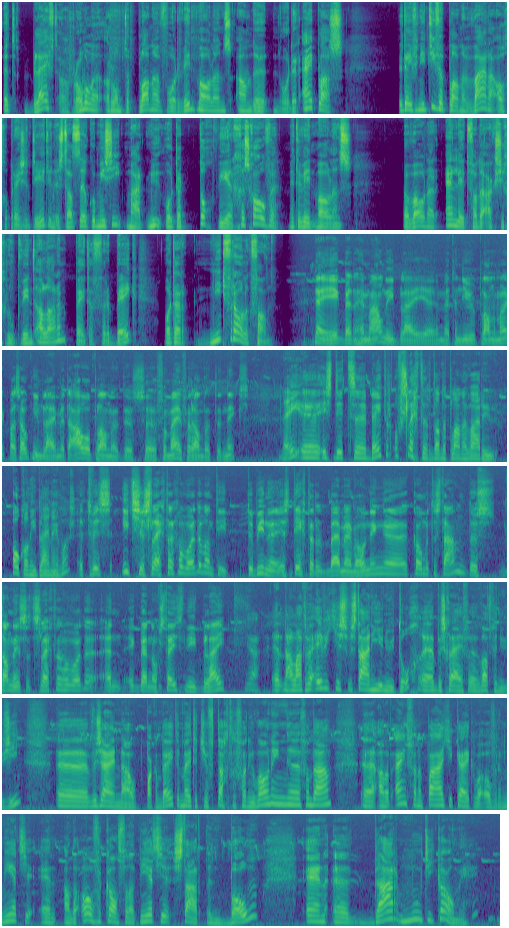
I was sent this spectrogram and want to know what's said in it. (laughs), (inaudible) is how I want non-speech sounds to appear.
Het blijft rommelen rond de plannen voor windmolens aan de Noorderijplas. De definitieve plannen waren al gepresenteerd in de stadsdeelcommissie, maar nu wordt er toch weer geschoven met de windmolens. Bewoner en lid van de actiegroep Windalarm, Peter Verbeek, wordt er niet vrolijk van. Nee, ik ben helemaal niet blij uh, met de nieuwe plannen, maar ik was ook niet blij met de oude plannen. Dus uh, voor mij verandert er niks. Nee, uh, is dit beter of slechter dan de plannen waar u ook al niet blij mee was? Het is ietsje slechter geworden, want die turbine is dichter bij mijn woning komen te staan. Dus dan is het slechter geworden en ik ben nog steeds niet blij. Ja, nou laten we eventjes, we staan hier nu toch, beschrijven wat we nu zien. We zijn nou pak een beet, een metertje of 80 van uw woning vandaan. Aan het eind van een paadje kijken we over een meertje. En aan de overkant van het meertje staat een boom. En daar moet hij komen.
